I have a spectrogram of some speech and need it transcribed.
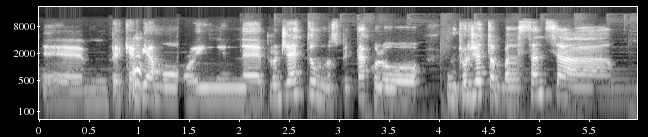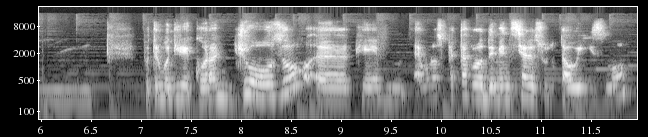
ehm, perché abbiamo in, in progetto uno spettacolo, un progetto abbastanza, mh, potremmo dire, coraggioso, eh, che è uno spettacolo demenziale sul taoismo,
